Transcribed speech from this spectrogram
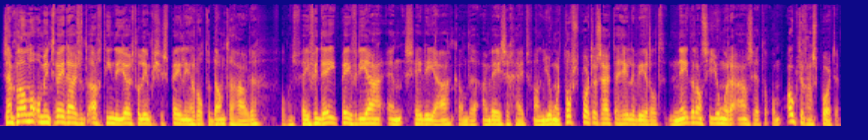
Zijn plannen om in 2018 de Jeugd-Olympische Spelen in Rotterdam te houden. Volgens VVD, PvdA en CDA kan de aanwezigheid van jonge topsporters uit de hele wereld Nederlandse jongeren aanzetten om ook te gaan sporten.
